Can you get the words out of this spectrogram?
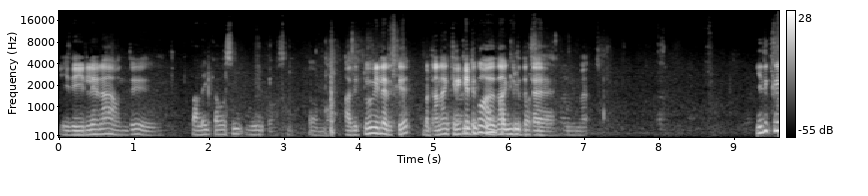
இது இல்லைன்னா வந்து தலை கவசம் உயிர் கவசம். ஆமா. அது டூ வீலருக்கு பட் ஆனால் கிரிக்கெட்டுக்கும் அதுதான் கிட்டத்தட்ட உண்மை. இதுக்கு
